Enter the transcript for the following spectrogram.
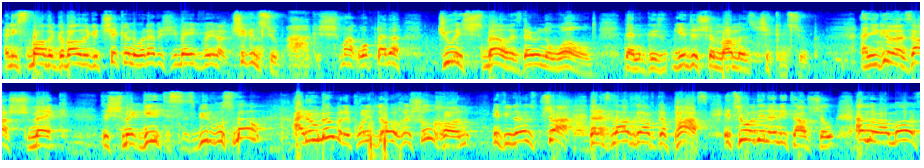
and you smell the gavaldiga chicken or whatever she made for, you know, chicken soup. Ah, geschmack, what better Jewish smell is there in the world than Yiddish mama's chicken soup? And you give her a shmek, the shmek git, it's a beautiful smell. I don't know, but according to the Shulchan, if you learn pshat, that it's lav gav pas, it's more than any tavshil, and the Ramah's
